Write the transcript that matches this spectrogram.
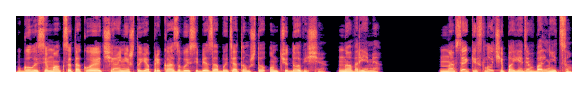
В голосе Макса такое отчаяние, что я приказываю себе забыть о том, что он чудовище. На время. На всякий случай поедем в больницу.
